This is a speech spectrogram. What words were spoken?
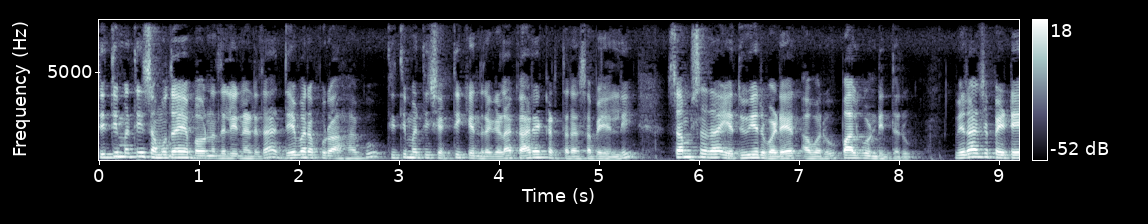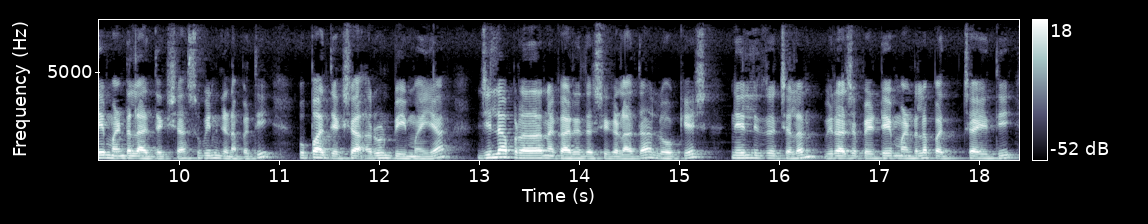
ತಿತಿಮತಿ ಸಮುದಾಯ ಭವನದಲ್ಲಿ ನಡೆದ ದೇವರಪುರ ಹಾಗೂ ತಿತಿಮತಿ ಶಕ್ತಿ ಕೇಂದ್ರಗಳ ಕಾರ್ಯಕರ್ತರ ಸಭೆಯಲ್ಲಿ ಸಂಸದ ಯದುವೀರ್ ಒಡೆಯರ್ ಅವರು ಪಾಲ್ಗೊಂಡಿದ್ದರು. ವಿರಾಜಪೇಟೆ ಮಂಡಲಾಧ್ಯಕ್ಷ ಸುಬಿನ್ ಗಣಪತಿ, ಉಪಾಧ್ಯಕ್ಷ ಅರುಣ್ ಭೀಮಯ್ಯ, ಜಿಲ್ಲಾ ಪ್ರಧಾನ ಕಾರ್ಯದರ್ಶಿಗಳಾದ ಲೋಕೇಶ್ ನೇಲಿರ ಚಲನ್, ವಿರಾಜಪೇಟೆ ಮಂಡಲ ಪಂಚಾಯಿತಿ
